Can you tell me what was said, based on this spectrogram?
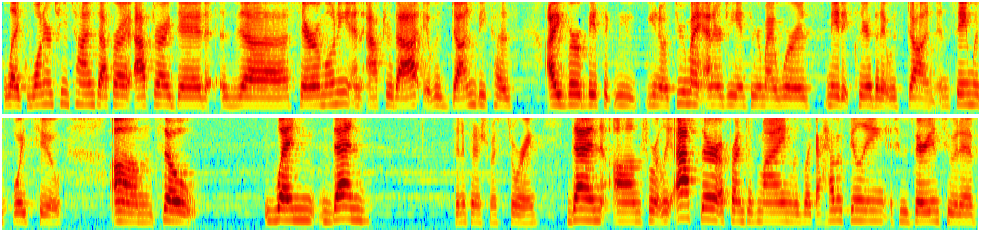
like one or two times after I after I did the ceremony and after that it was done because I basically, you know, through my energy and through my words made it clear that it was done. And same with boy two. Um, so when then didn't finish my story. Then, um, shortly after, a friend of mine was like, I have a feeling, she was very intuitive.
